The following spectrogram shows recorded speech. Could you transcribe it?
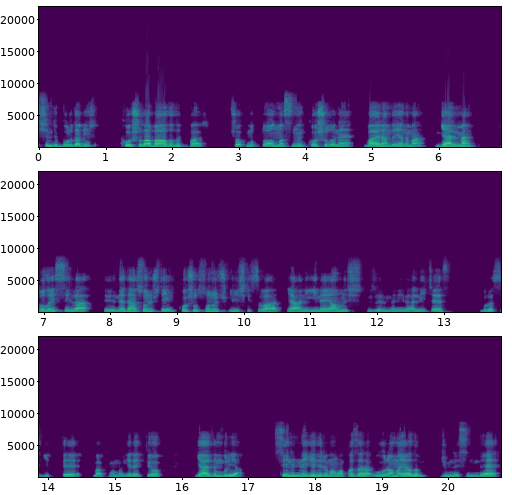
şimdi burada bir koşula bağlılık var. Çok mutlu olmasının koşulu ne? Bayramda yanıma gelmen. Dolayısıyla e, neden sonuç değil koşul sonuç ilişkisi var. Yani yine yanlış üzerinden ilerleyeceğiz. Burası gitti. Bakmama gerek yok. Geldim buraya. Seninle gelirim ama pazara uğramayalım cümlesinde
